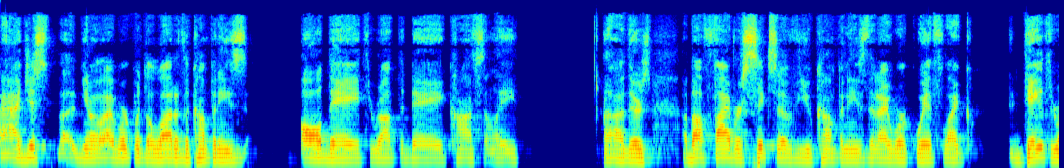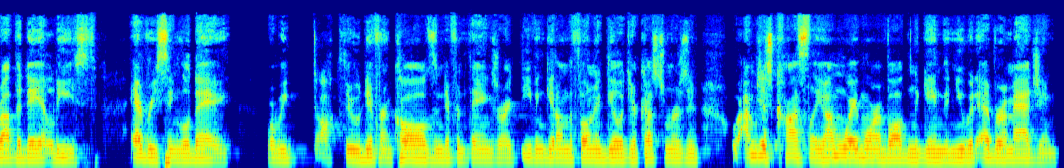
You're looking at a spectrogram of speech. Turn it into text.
I just, uh, you know, I work with a lot of the companies all day, throughout the day, constantly. Uh, there's about five or six of you companies that I work with, like day throughout the day at least every single day where we talk through different calls and different things or I even get on the phone and deal with your customers. And I'm just constantly I'm way more involved in the game than you would ever imagine.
